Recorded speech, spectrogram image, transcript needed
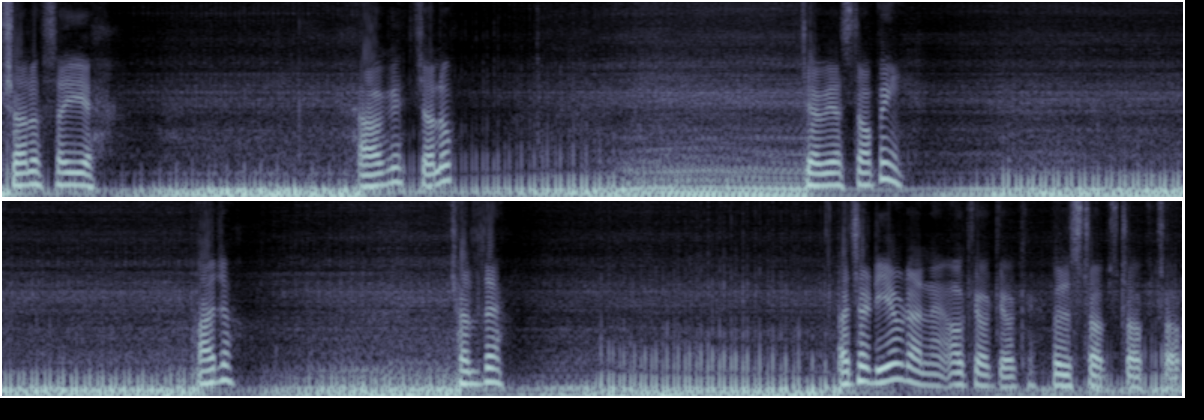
चलो, सही है। आगे, चलो। क्या वी आर स्टॉपिंग आ जाओ। चलते हैं। अच्छा डी डालना है। Okay okay okay will stop stop stop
